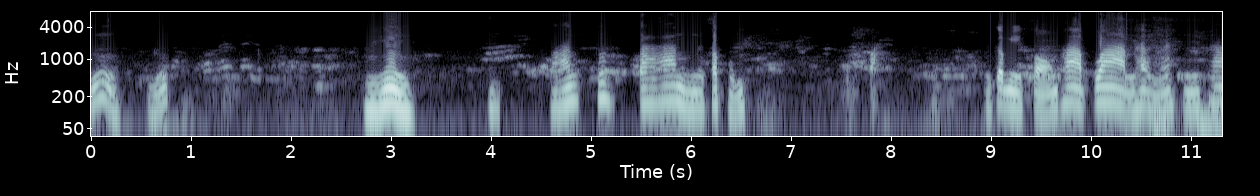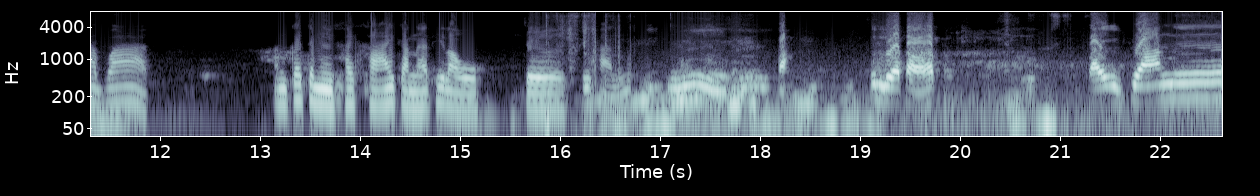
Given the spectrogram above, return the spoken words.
อืมอืมนี่ร้านต้นตาลนะครับ ผมไปมันก็มีของภาพวาดนะครับเห็นไหมมีภาพวาด มันก็จะมีคล้ายๆกันนะที่เราเจอที่ผ่านเมื่อกี้นี่ไปขึ้นเรือต่อครับ ไปอีกอย่างหนึ่ง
